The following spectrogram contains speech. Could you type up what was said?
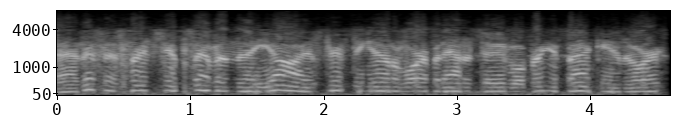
Uh, this is Friendship 7. The yaw is drifting out of orbit attitude. We'll bring it back in. Over.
